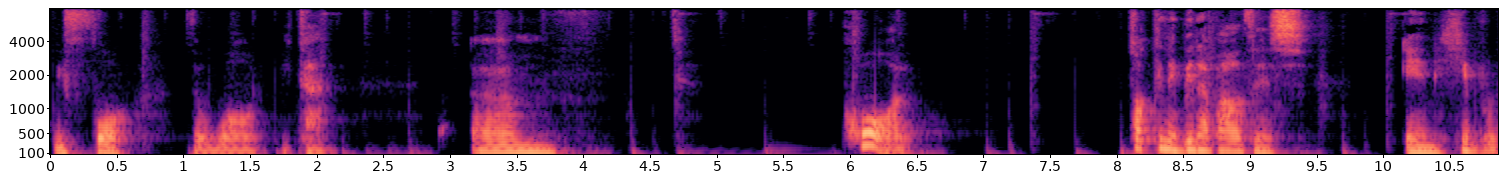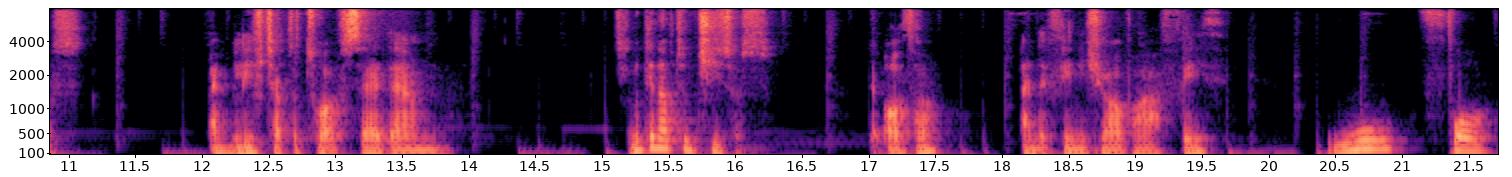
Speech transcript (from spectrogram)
before the world began. Um, Paul, talking a bit about this in Hebrews, I believe chapter 12 said, um, looking up to Jesus, the author and the finisher of our faith, who for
